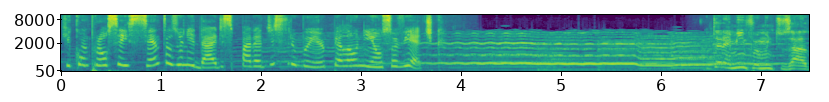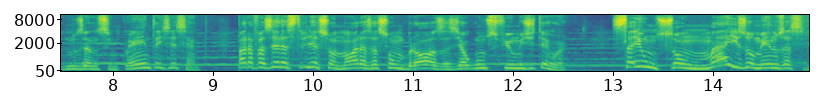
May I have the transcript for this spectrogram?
que comprou 600 unidades para distribuir pela União Soviética. O Teremin foi muito usado nos anos 50 e 60 para fazer as trilhas sonoras assombrosas de alguns filmes de terror. Saiu um som mais ou menos assim.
